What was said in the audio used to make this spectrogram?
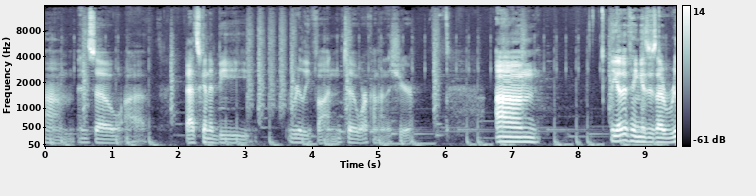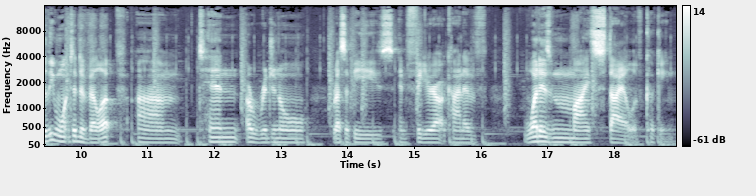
Um, and so uh, that's going to be really fun to work on that this year. Um, the other thing is, is I really want to develop um, 10 original recipes and figure out kind of what is my style of cooking.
